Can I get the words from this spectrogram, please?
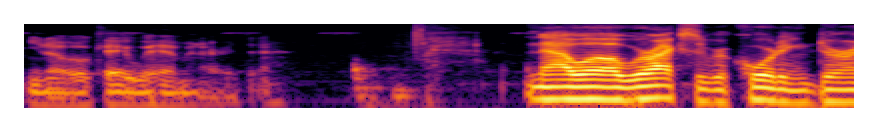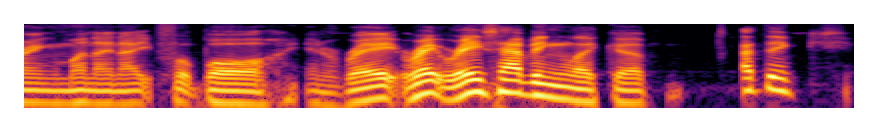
you know okay with him and everything. Now uh, we're actually recording during Monday Night Football, and Ray Ray Ray's having like a I think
